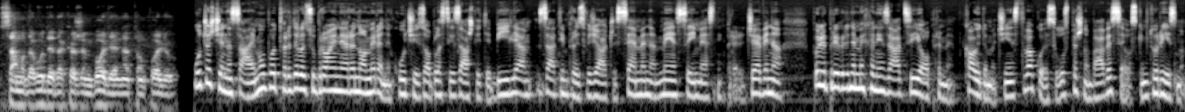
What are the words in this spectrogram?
samo da bude, da kažem, bolje na tom polju. Učešće na sajmu potvrdile su brojne renomirane kuće iz oblasti zaštite bilja, zatim proizvođače semena, mesa i mesnih prerađevina, poljoprivredne mehanizacije i opreme, kao i domaćinstva koje se uspešno bave seoskim turizmom.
